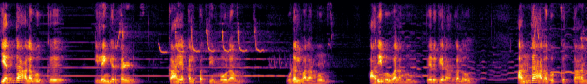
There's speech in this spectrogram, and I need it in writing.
எந்த அளவுக்கு இளைஞர்கள் காயக்கல்பத்தின் மூலம் உடல் வளமும் அறிவு வளமும் பெறுகிறார்களோ? அந்த அளவுக்குத்தான்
